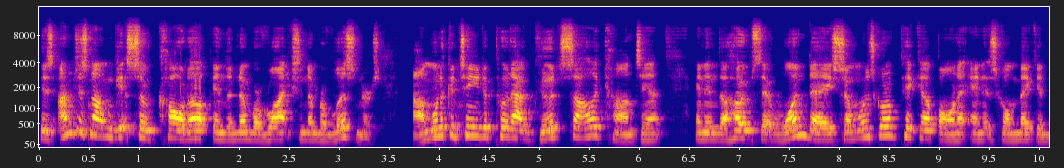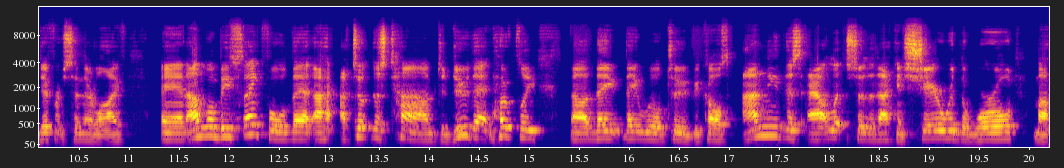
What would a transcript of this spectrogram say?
is I'm just not going to get so caught up in the number of likes and number of listeners. I'm going to continue to put out good, solid content, and in the hopes that one day someone's going to pick up on it and it's going to make a difference in their life. And I'm going to be thankful that I, I took this time to do that, and hopefully uh, they they will too, because I need this outlet so that I can share with the world my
